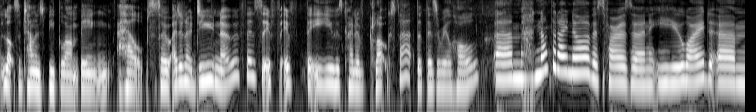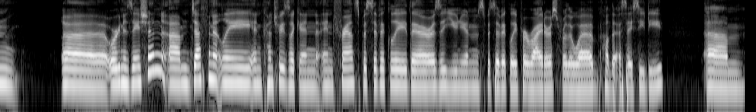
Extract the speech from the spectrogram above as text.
lots of talented people aren't being helped. So I don't know. Do you know if there's if if the EU has kind of clocked that that there's a real hole? Um, not that I know of, as far as an EU wide. Um, uh, organization. Um, definitely in countries like in, in France specifically, there is a union specifically for writers for the web called the SACD. Um,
